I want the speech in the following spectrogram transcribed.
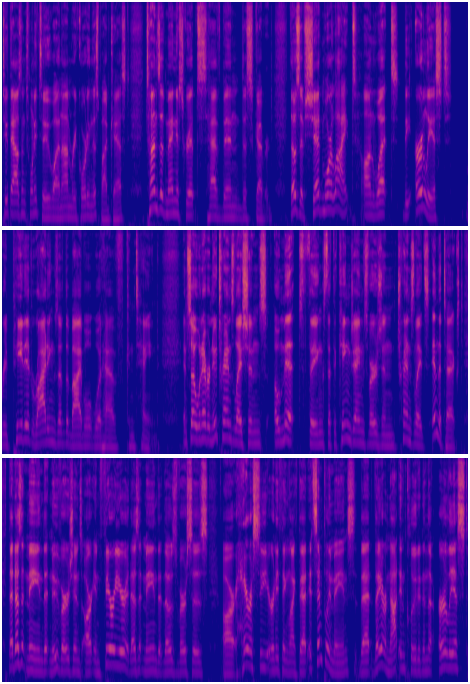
2022, when I'm recording this podcast, tons of manuscripts have been discovered. Those have shed more light on what the earliest repeated writings of the Bible would have contained. And so, whenever new translations omit things that the King James Version translates in the text, that doesn't mean that new versions are inferior. It doesn't mean that those verses are heresy or anything like that. It simply means that they are not included in the earliest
